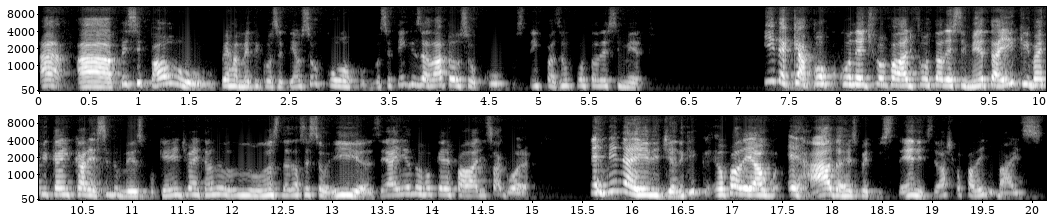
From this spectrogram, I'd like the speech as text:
a, a principal ferramenta que você tem é o seu corpo. Você tem que zelar pelo seu corpo. Você tem que fazer um fortalecimento. E daqui a pouco, quando a gente for falar de fortalecimento, aí que vai ficar encarecido mesmo, porque a gente vai entrar no, no lance das assessorias, e aí eu não vou querer falar disso agora. Termina aí, Lidiane. Eu falei algo errado a respeito dos tênis? Eu acho que eu falei demais.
